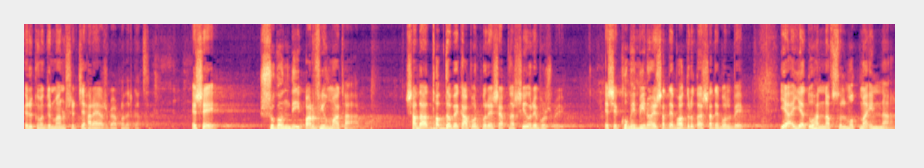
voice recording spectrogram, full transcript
এরকম একজন মানুষের চেহারায় আসবে আপনাদের কাছে। এসে সুগন্ধি পারফিউম মাখা, সাদা ধবধবে কাপড় পরে এসে আপনার শিওরে বসবে। এসে খুবই বিনয়ের সাথে, ভদ্রতার সাথে বলবে, ইয়া ইয়া তুহান নফসুল মুতমা ইন্না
